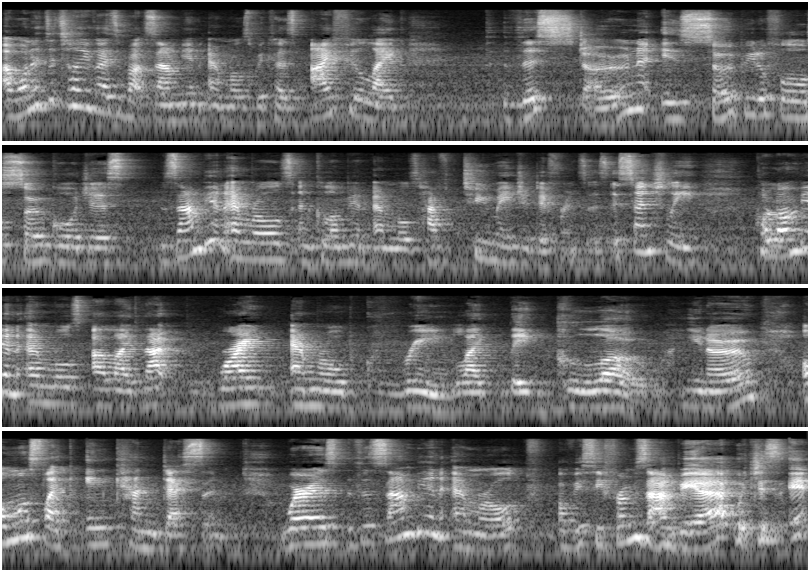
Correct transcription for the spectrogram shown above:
I wanted to tell you guys about Zambian emeralds because I feel like this stone is so beautiful, so gorgeous, Zambian emeralds and Colombian emeralds have two major differences. Essentially, Colombian emeralds are like that bright emerald green, like they glow, you know, almost like incandescent. Whereas the Zambian emerald, obviously from Zambia, which is in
